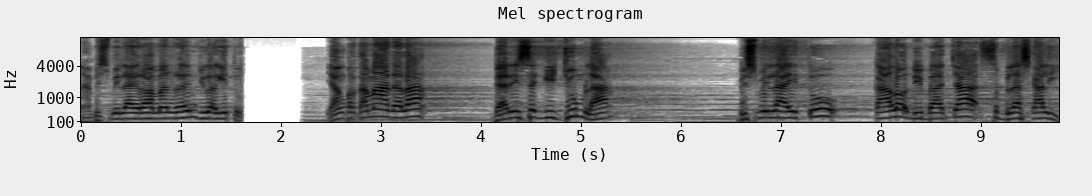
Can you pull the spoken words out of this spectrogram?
Nah bismillahirrahmanirrahim juga gitu. Yang pertama adalah dari segi jumlah bismillah itu kalau dibaca 11 kali.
